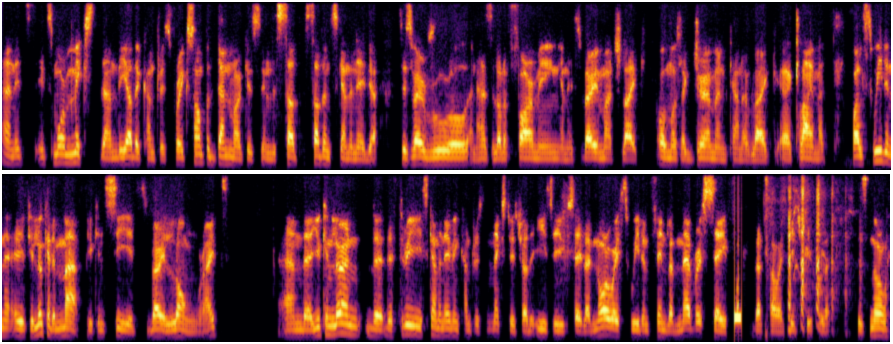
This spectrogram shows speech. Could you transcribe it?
and it's it's more mixed than the other countries. For example, Denmark is in the sou- southern Scandinavia, so it's very rural and has a lot of farming and it's very much like almost like German kind of like uh, climate. While Sweden, if you look at a map, you can see it's very long, right? And uh, you can learn the, the three Scandinavian countries next to each other easy. You say like Norway, Sweden, Finland. Never say. That's how I teach people that. It's Norway.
